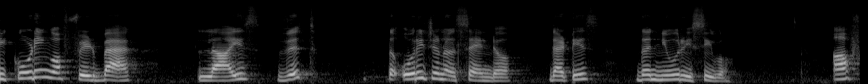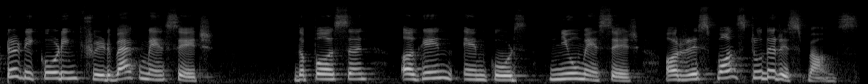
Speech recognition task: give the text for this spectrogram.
decoding of feedback lies with the original sender that is the new receiver. After decoding feedback message, the person again encodes new message or response to the response.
